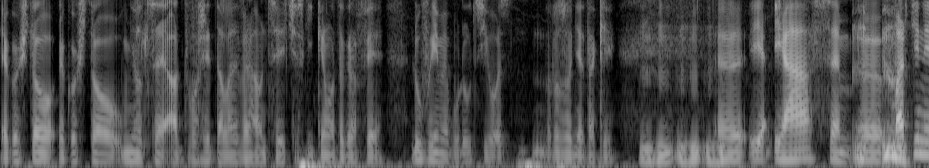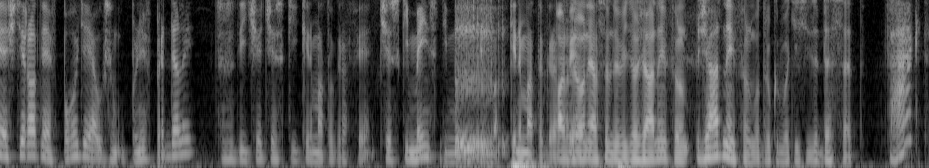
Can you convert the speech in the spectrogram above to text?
Jakožto, jakožto umělce a tvořitele v rámci české kinematografie. Doufejme budoucího rozhodně taky. Mhm, mhm, mhm. Eh, já, já jsem, uh, Martin je ještě relativně v pohodě, já už jsem úplně v prdeli, co se týče české kinematografie, český mainstream kinema- kinematografie. Pardon, já jsem neviděl žádný film. Žádný film od roku 2010. Fakt?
